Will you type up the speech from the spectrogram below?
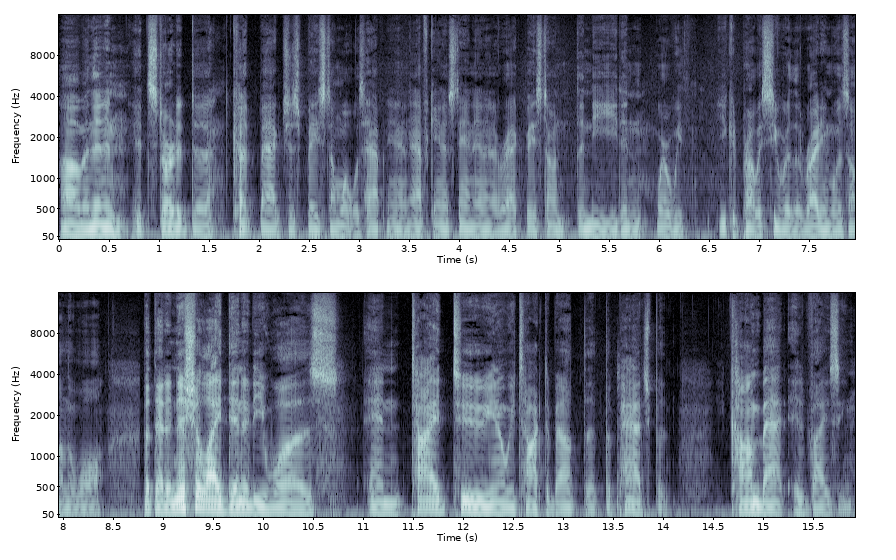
Um, and then it started to cut back just based on what was happening in Afghanistan and Iraq, based on the need and where we you could probably see where the writing was on the wall. But that initial identity was and tied to you know we talked about the the patch, but combat advising.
